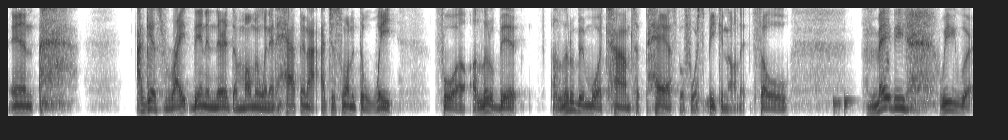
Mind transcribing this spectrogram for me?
And I guess right then and there at the moment when it happened, I, I just wanted to wait for a, a little bit, a little bit more time to pass before speaking on it. So maybe we would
